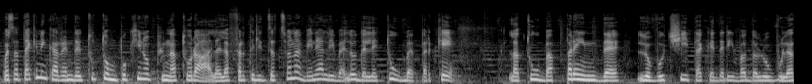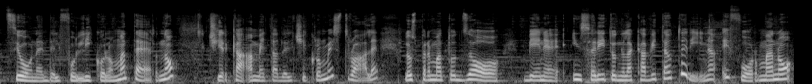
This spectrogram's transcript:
questa tecnica rende tutto un pochino più naturale. La fertilizzazione avviene a livello delle tube perché la tuba prende l'ovocita che deriva dall'ovulazione del follicolo materno, circa a metà del ciclo mestruale, lo spermatozoo viene inserito nella cavità uterina e formano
